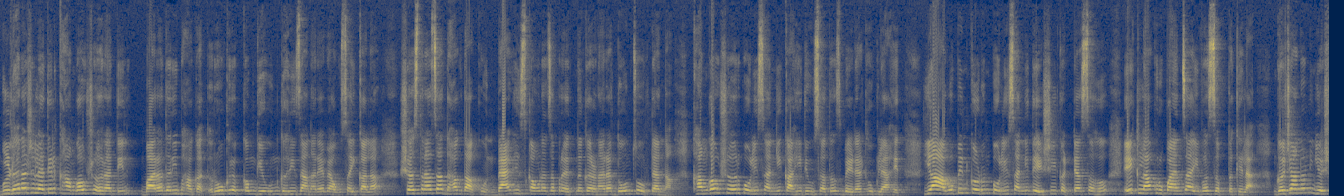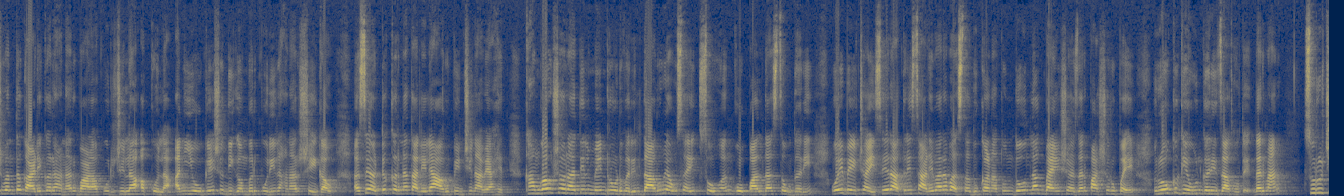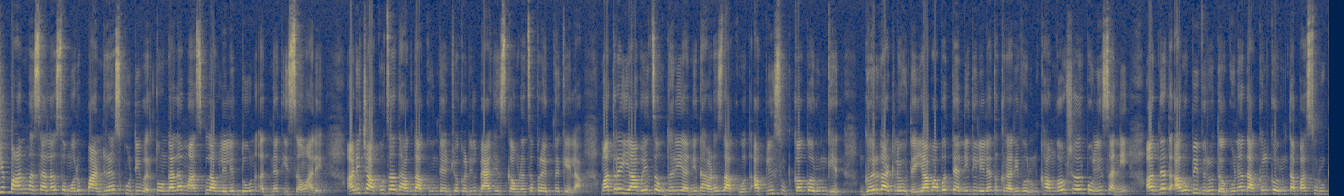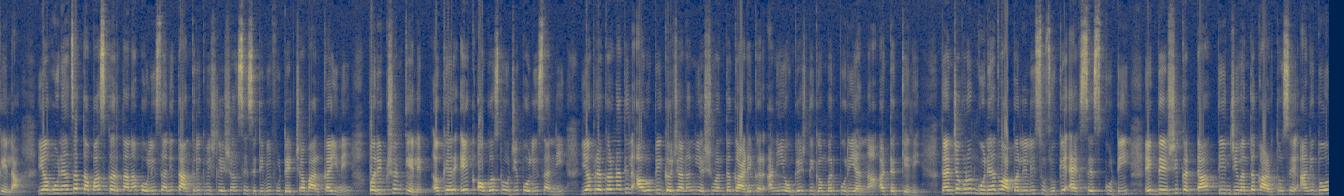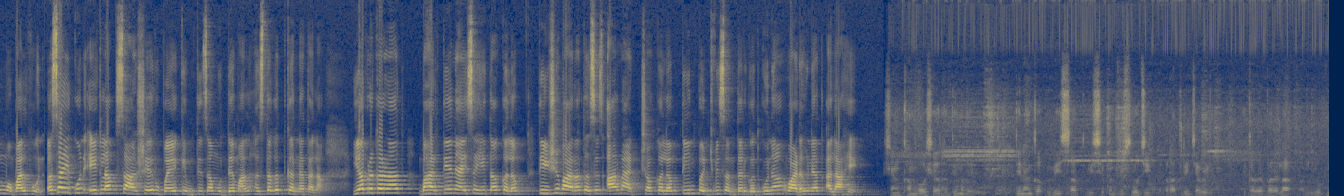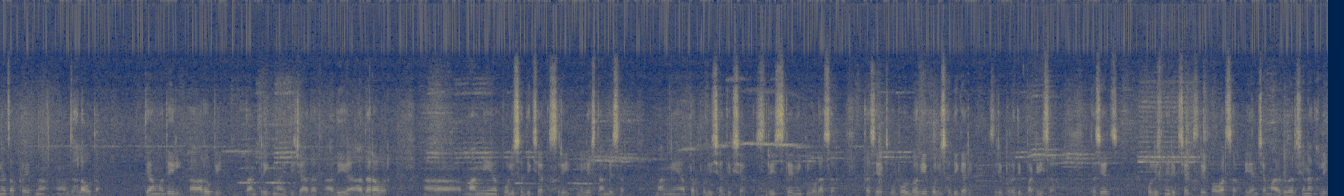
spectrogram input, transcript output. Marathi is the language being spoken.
बुलढाणा जिल्ह्यातील खामगाव शहरातील बारादरी भागात रोख रक्कम घेऊन घरी जाणाऱ्या व्यावसायिकाला शस्त्राचा धाक दाखवून बॅग हिसकावण्याचा प्रयत्न करणाऱ्या दोन चोरट्यांना खामगाव शहर पोलिसांनी काही दिवसातच बेड्या ठोकल्या आहेत. या आरोपींकडून पोलिसांनी देशी कट्ट्यासह एक लाख रुपयांचा ऐवज जप्त केला. गजानन यशवंत गाडेकर राहणार बाळापूर जिल्हा अकोला आणि योगेश दिगंबर पुरी राहणार शेगाव असे अटक करण्यात आलेल्या आरोपींची नावे आहेत. खामगाव शहरातील मेन रोडवरील दारू व्यावसायिक सोहन गोपालदास चौधरी वय बेचाळीस हे रात्री साडेबारा वाजता दुकानातून दोन लाख ब्याऐंशी हजार पाचशे रुपये रोख घेऊन घरी जात होते. दरम्यान सुरुची पान मसाला समोर पांढऱ्या स्कूटीवर तोंडाला मास्क लावलेले दोन अज्ञात इसम आले आणि चाकूचा धाक दाखवून त्यांच्याकडील बॅग हिसकावण्याचा प्रयत्न केला. मात्र यावेळी चौधरी यांनी धाडस दाखवत आपली सुटका करून घेत घर गाठले होते. याबाबत त्यांनी दिलेल्या तक्रारीवरून खामगाव शहर पोलिसांनी अज्ञात आरोपी विरुद्ध गुन्हा दाखल करून तपास सुरू केला. या गुन्ह्याचा तपास करताना पोलिसांनी तांत्रिक विश्लेषण सीसीटीव्ही फुटेजच्या बारकाईने परीक्षण केले. अखेर एक ऑगस्ट रोजी पोलिसांनी या प्रकरणातील आरोपी गजानन यशवंत गाडेकर आणि योगेश दिगंबर पुरी यांना अटक केली. त्यांच्याकडून गुन्ह्यात वापरलेली सुझुकी ॲक्सेस स्कूटी एक देशी कट्टा तीन जिवंत काडतुसे आणि दोन मोबाईल फोन असा एकूण एक लाख सहाशे रुपये किमतीचा मुद्देमाल हस्तगत करण्यात आला. या प्रकरणात भारतीय न्यायसंहिता कलम तीनशे बारा तसेच आर्म ॲक्टच्या कलम तीन पंचवीस अंतर्गत गुन्हा वाढवण्यात आला आहे. स्टेशन खामगाव शहर हद्दीमध्ये दिनांक वीस सात वीसशे पंचवीस रोजी रात्रीच्या वेळी एका व्यापाऱ्याला लुटण्याचा प्रयत्न झाला होता. त्यामधील आरोपी तांत्रिक माहितीच्या आधार आधी आधारावर माननीय पोलीस अधीक्षक श्री निलेश तांबे सर माननीय अपर पोलीस अधीक्षक श्री श्रेनिक लोढा सर तसेच उपविभागीय पोलीस अधिकारी श्री प्रदीप पाटील सर तसेच पोलीस निरीक्षक श्री पवार सर यांच्या मार्गदर्शनाखाली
